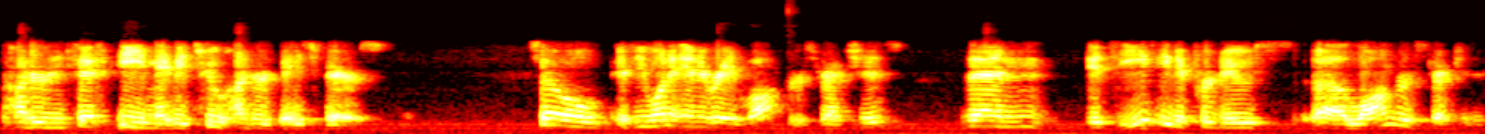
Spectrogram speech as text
150, maybe 200 base pairs. So if you want to integrate longer stretches, then it's easy to produce uh, longer stretches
